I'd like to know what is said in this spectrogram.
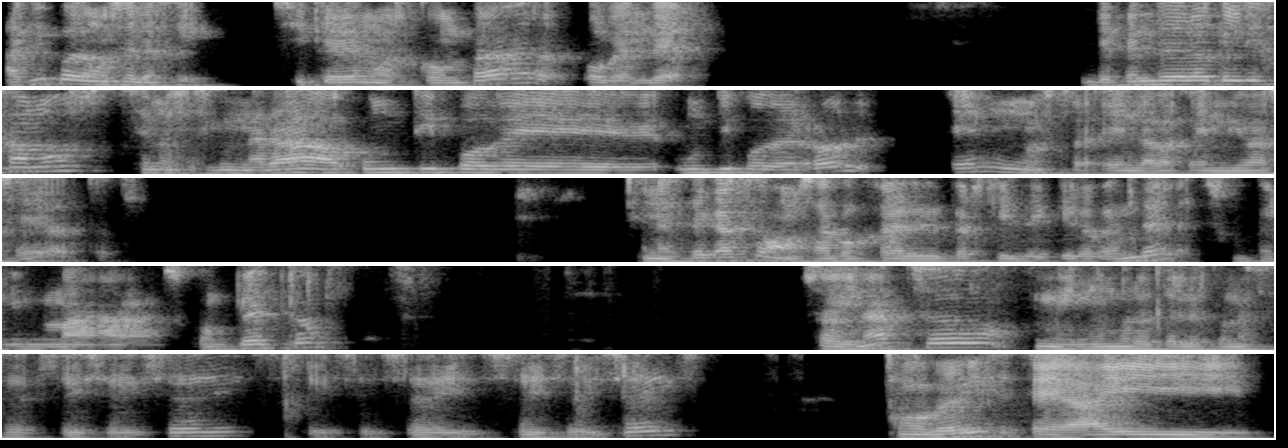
Aquí podemos elegir si queremos comprar o vender. Depende de lo que elijamos, se nos asignará un tipo de, un tipo de rol en, nuestra, en, mi base de datos. En este caso vamos a coger el perfil de quiero vender, es un perfil más completo. Soy Nacho, mi número de teléfono es el 666-666-666. Como veis, eh, hay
